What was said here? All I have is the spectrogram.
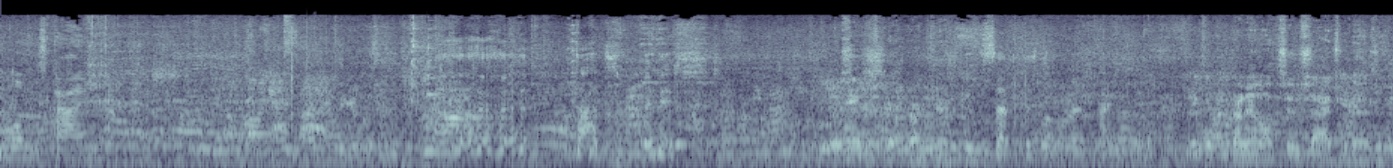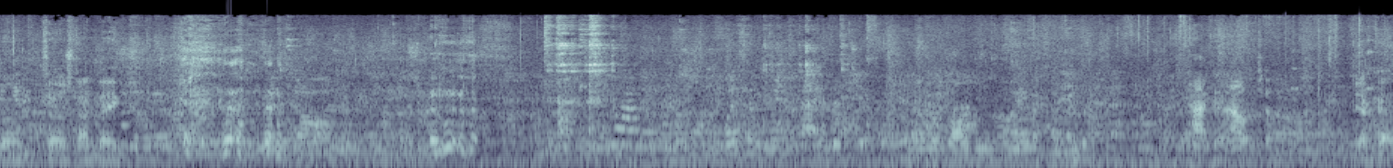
Mum's kind of finished. Dad's finished. Pancake. Except his little bit of pancake. Daniel had two sides with hers as well. Toast and eggs. Can't get out, Joe. Yeah, cat.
